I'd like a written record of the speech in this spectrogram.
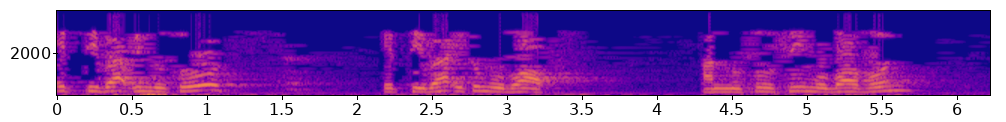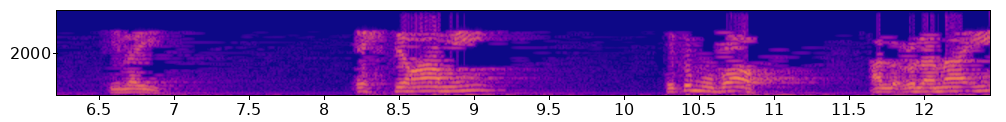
Ittiba'in nusus ittiba' itu mudhaf. An-nususi mudhafun ilaih. Ihtirami itu mudhaf. Al-ulama'i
